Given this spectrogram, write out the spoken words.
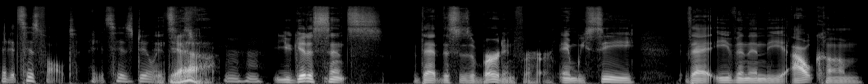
that it's his fault, that it's his doing. It's- Yeah. hmm You get a sense that this is a burden for her. And we see that even in the outcome,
